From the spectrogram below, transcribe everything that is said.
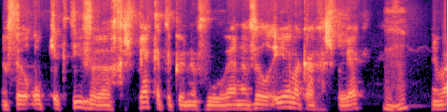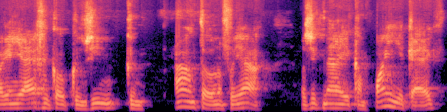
een veel objectievere gesprekken te kunnen voeren en een veel eerlijker gesprek. Mm En waarin je eigenlijk ook kunt zien, kunt aantonen van ja, als ik naar je campagne kijk,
